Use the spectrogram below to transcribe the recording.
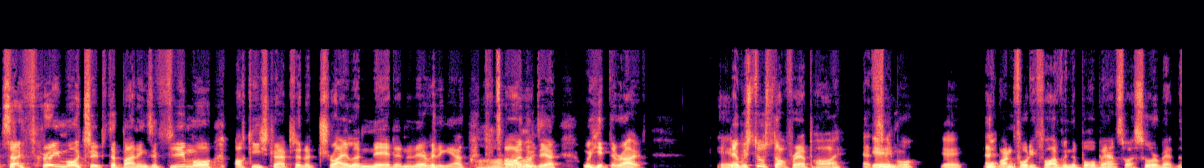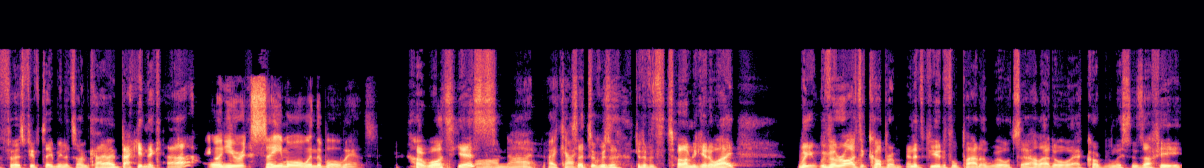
so three more trips to Bunnings, a few more hockey straps, and a trailer net, and, and everything else Oh, to tie them down. We hit the road. Yeah. Now we still stopped for our pie at Yeah. Seymour. Yeah. At 145 when the ball bounced. So I saw about the first 15 minutes on Kayo. Back in the car. On, you were at Seymour when the ball bounced. I was, yes. Oh, no. Okay. So it took us a bit of time to get away. We, we've arrived at Cobram, and it's a beautiful part of the world. So hello to all our Cobram listeners up here.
